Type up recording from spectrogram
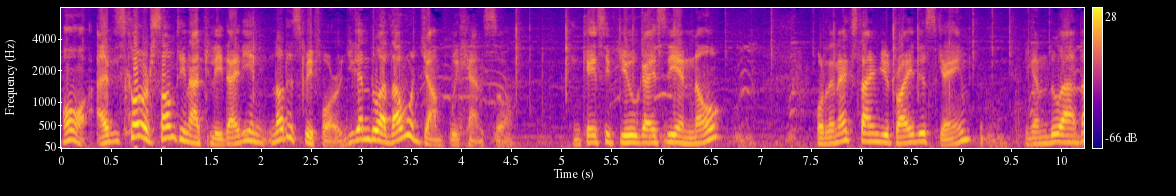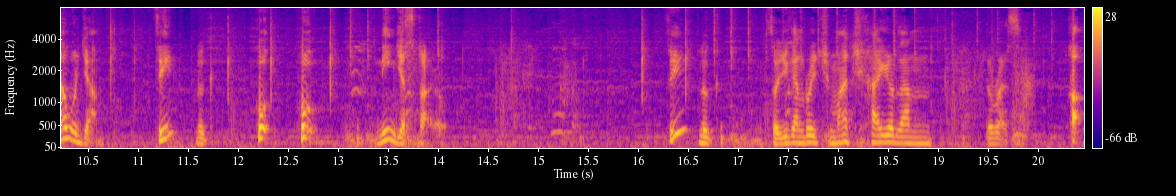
Oh, I discovered something actually that I didn't notice before. You can do a double jump with Hanzo. In case if you guys didn't know, for the next time you try this game, you can do a double jump. See? Look. Hoo, hoo. Ninja style. See? Look. So you can reach much higher than the rest. Ha!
